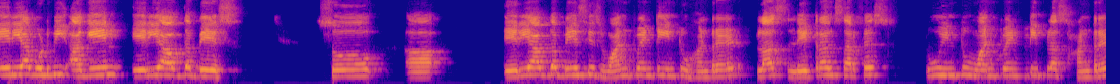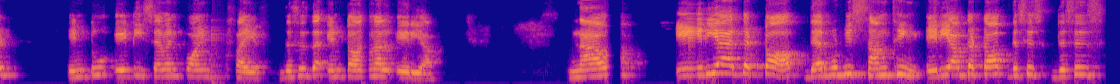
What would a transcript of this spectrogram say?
area would be again area of the base. So uh, area of the base is 120 into 100 plus lateral surface 2 into 120 plus 100 into 87.5. This is the internal area. Now area at the top, there would be something area of the top. This is, this is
